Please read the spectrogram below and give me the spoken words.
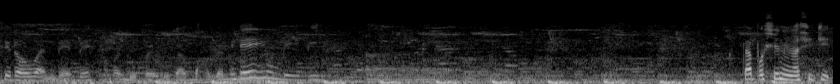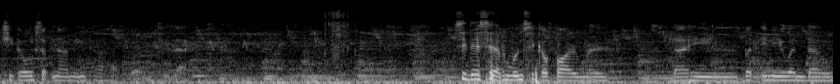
Si Rowan, bebe. Ako hindi pwede ka. Baka ganun. Hindi, yung baby. Ah, Tapos yun nga si Chichi, kausap namin kahapon sila. Sinesermon si ka-farmer. Dahil, ba't iniwan daw?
